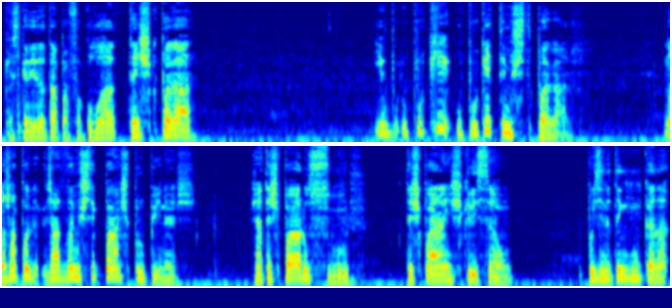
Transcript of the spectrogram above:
Queres-te candidatar para a faculdade, tens que pagar. E o, o porquê? O porquê temos de pagar? Nós já, já vamos ter que pagar as propinas. Já tens que pagar o seguro. Tens que pagar a inscrição. Depois ainda tenho que me cagar.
